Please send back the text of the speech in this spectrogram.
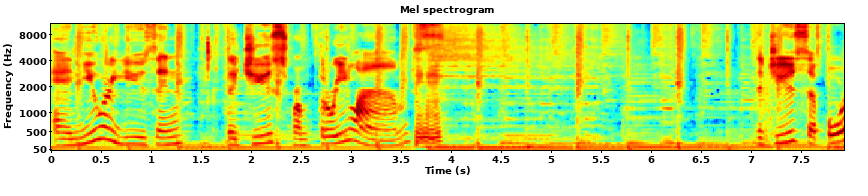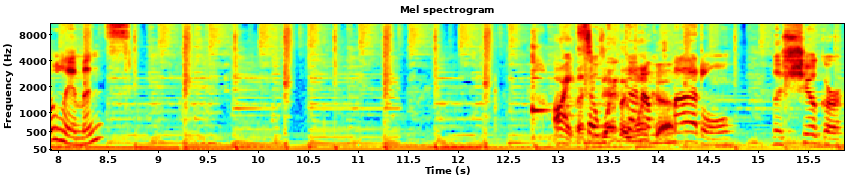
And you are using the juice from three limes, Mm-hmm. the juice of four lemons. All right, That's so exactly we're gonna muddle the sugar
